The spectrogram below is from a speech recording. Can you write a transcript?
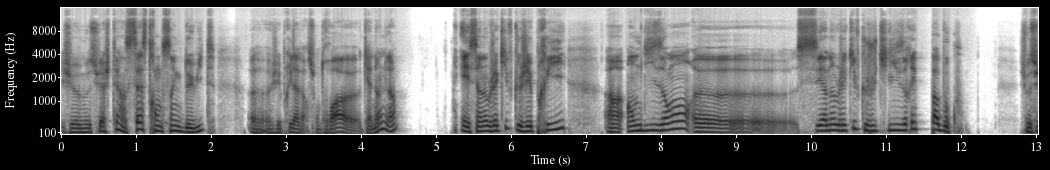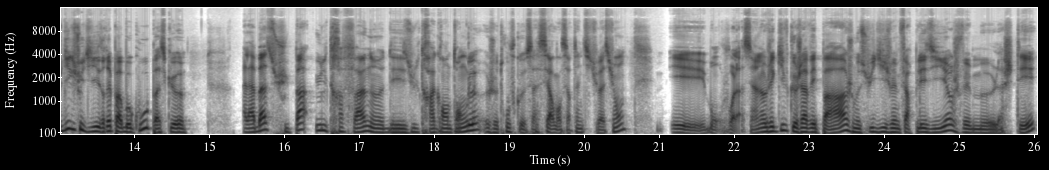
Je me suis acheté un 16-35 de 8. Euh, j'ai pris la version 3 Canon là. Et c'est un objectif que j'ai pris euh, en me disant euh, c'est un objectif que j'utiliserai pas beaucoup. Je me suis dit que je pas beaucoup parce que à la base, je suis pas ultra fan des ultra grands angles. Je trouve que ça sert dans certaines situations. Et bon, voilà, c'est un objectif que j'avais pas. Je me suis dit, je vais me faire plaisir, je vais me l'acheter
